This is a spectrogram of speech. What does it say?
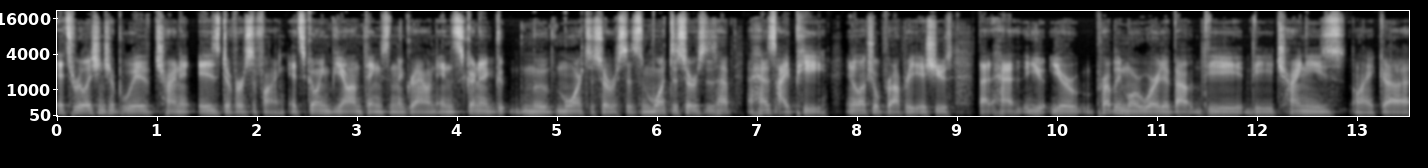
Its relationship with China is diversifying. It's going beyond things in the ground, and it's going to move more to services. And what do services have? It has IP, intellectual property issues that had you, you're probably more worried about the the Chinese like uh,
